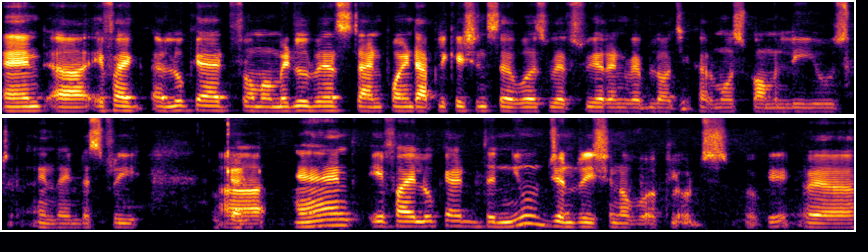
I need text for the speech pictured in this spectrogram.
And uh, if I look at from a middleware standpoint, application servers, WebSphere and WebLogic are most commonly used in the industry. Okay. Uh, and if I look at the new generation of workloads, okay, uh,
